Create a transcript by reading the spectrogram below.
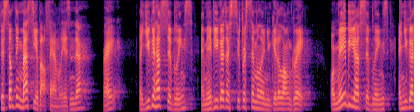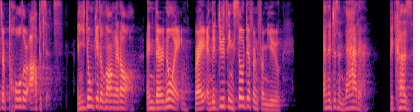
There's something messy about family, isn't there? Right? Like you can have siblings, and maybe you guys are super similar and you get along great. Or maybe you have siblings and you guys are polar opposites and you don't get along at all, and they're annoying, right? And they do things so different from you, and it doesn't matter because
